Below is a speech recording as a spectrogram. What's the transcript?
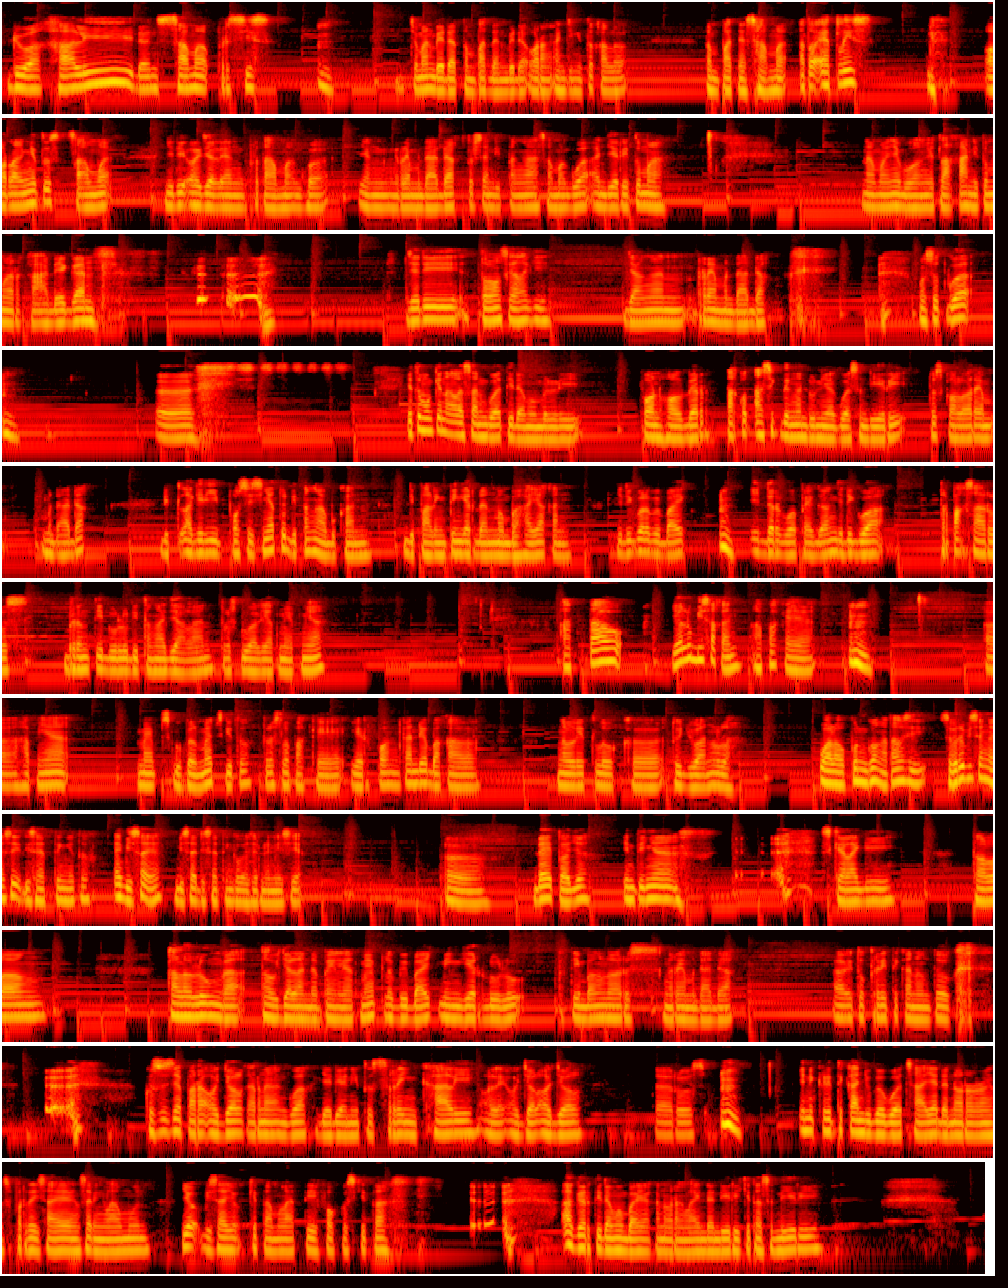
dua kali dan sama persis. Cuman beda tempat dan beda orang anjing itu kalau tempatnya sama atau at least orangnya tuh sama. Jadi ojol yang pertama gue yang rem dadak terus yang di tengah sama gue anjir itu mah namanya bukan kecelakaan itu mah reka adegan jadi tolong sekali lagi jangan rem mendadak maksud gue uh, itu mungkin alasan gue tidak membeli phone holder. Takut asik dengan dunia gue sendiri. Terus kalau rem mendadak di, lagi di posisinya tuh di tengah bukan di paling pinggir dan membahayakan. Jadi gue lebih baik either gue pegang. Jadi gue terpaksa harus berhenti dulu di tengah jalan terus gue lihat mapnya. Atau ya lu bisa kan apa kayak uh, eh, HP-nya Maps Google Maps gitu. Terus lu pakai earphone kan dia bakal ngelit lu ke tujuan lu lah. Walaupun gue nggak tahu sih sebenarnya bisa nggak sih di setting itu? Eh bisa ya bisa di setting ke bahasa Indonesia. Eh uh, udah itu aja. Intinya sekali lagi tolong kalau lu nggak tahu jalan dan pengen lihat map lebih baik minggir dulu ketimbang lu harus ngerem mendadak. Uh, itu kritikan untuk khususnya para ojol karena gua kejadian itu sering kali oleh ojol-ojol terus ini kritikan juga buat saya dan orang-orang seperti saya yang sering lamun yuk bisa yuk kita melatih fokus kita agar tidak membahayakan orang lain dan diri kita sendiri.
